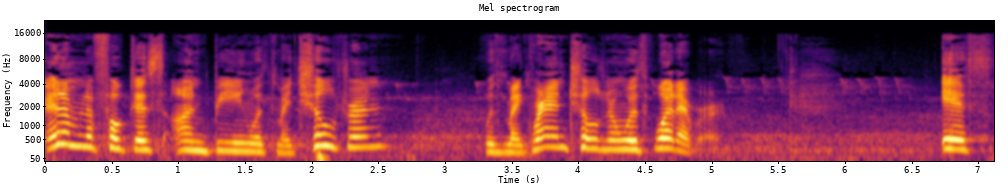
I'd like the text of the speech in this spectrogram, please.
And I'm going to focus on being with my children, with my grandchildren, with whatever. If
